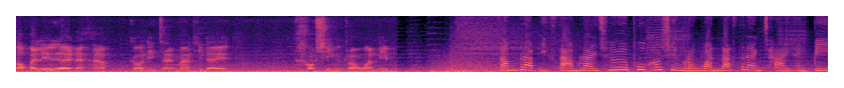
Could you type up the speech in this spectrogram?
ต่อไปเรื่อยๆนะครับ ก็ดีใจมากที่ได้เข้าชิงรางวัลนี้ สำหรับอีก 3 รายชื่อผู้เข้าชิงรางวัลนักแสดงชายแห่งปี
